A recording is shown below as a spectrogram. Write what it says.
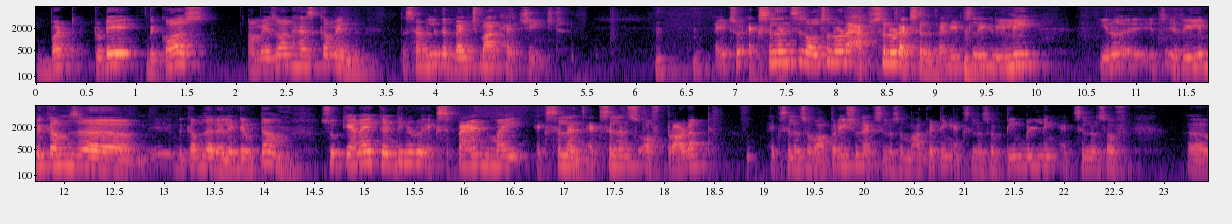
But today, because Amazon has come in, suddenly the benchmark has changed. Hmm. Right? So excellence is also not an absolute excellence, right? It's like really, you know, it, it really becomes a becomes a relative term. Hmm. So can I continue to expand my excellence, excellence of product, excellence of operation, excellence of marketing, excellence of team building, excellence of uh,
